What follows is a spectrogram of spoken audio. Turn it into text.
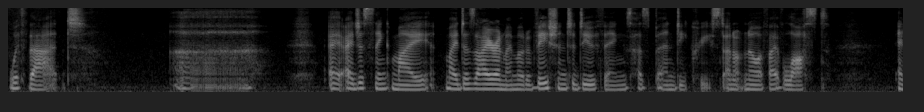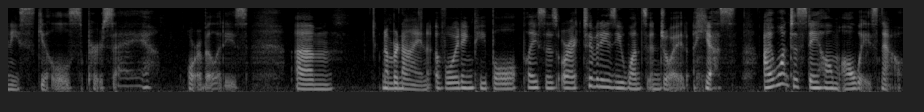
with that. Uh I, I just think my my desire and my motivation to do things has been decreased. I don't know if I've lost any skills per se or abilities. Um, number nine, avoiding people, places, or activities you once enjoyed. Yes, I want to stay home always now,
